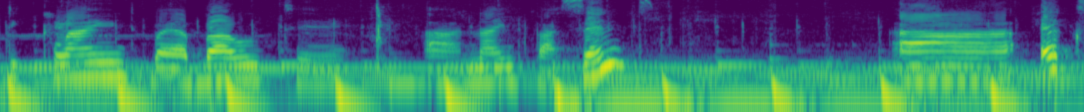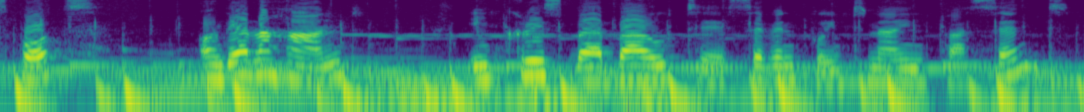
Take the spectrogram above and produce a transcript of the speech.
declined by about 9%. exports, on the other hand, increased by about 7.9%.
